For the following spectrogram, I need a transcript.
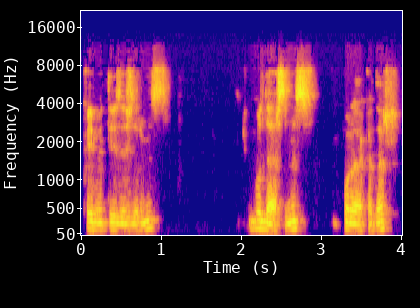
Kıymetli izleyicilerimiz bu dersimiz buraya kadar.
